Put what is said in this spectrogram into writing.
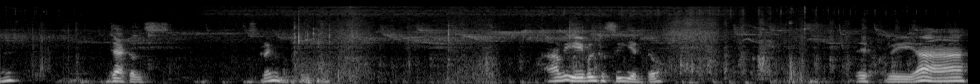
Hmm? Jackals. Spring. Are we able to see it though? If we are,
